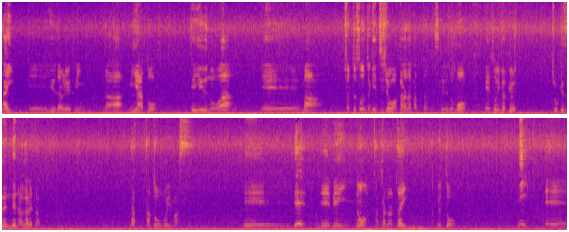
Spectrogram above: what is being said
対、えー、UWF インター宮戸っていうのは、えー、まあちょっとその時に事情わからなかったんですけれども、え、とにかく直前で流れた。だったと思います。えー、で、えー、メインの高田対武藤に、え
